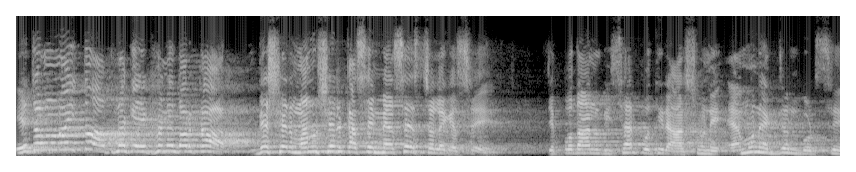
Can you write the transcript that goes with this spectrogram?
এজন্যই তো আপনাকে এখানে দরকার। দেশের মানুষের কাছে মেসেজ চলে গেছে যে প্রধান বিচারপতির আসনে এমন একজন বসছে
